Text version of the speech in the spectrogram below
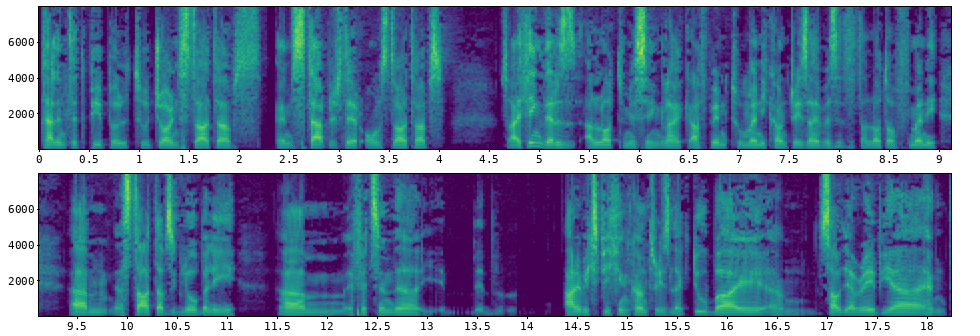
talented people to join startups and establish their own startups. So I think there is a lot missing. Like I've been to many countries, I visited a lot of many um, startups globally. Um, if it's in the Arabic speaking countries like Dubai, um, Saudi Arabia, and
